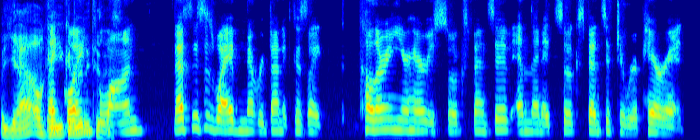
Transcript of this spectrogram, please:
Yeah. Okay, like you can going relate to this. blonde. That's this is why I've never done it because like coloring your hair is so expensive, and then it's so expensive to repair it.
